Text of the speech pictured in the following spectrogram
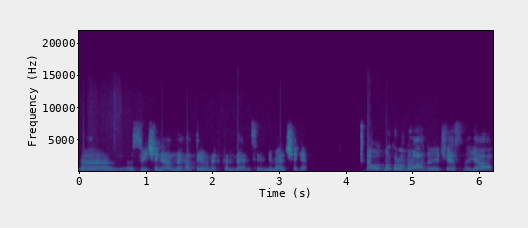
е, свідчення негативних тенденцій в Німеччині. А от Макрон радує, чесно, я.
